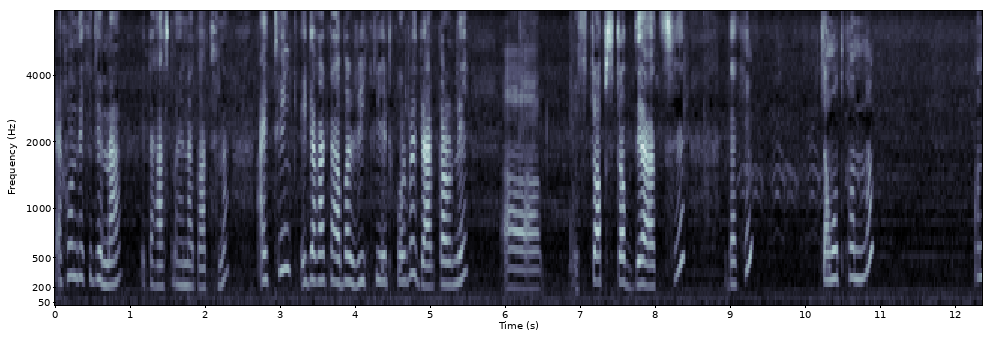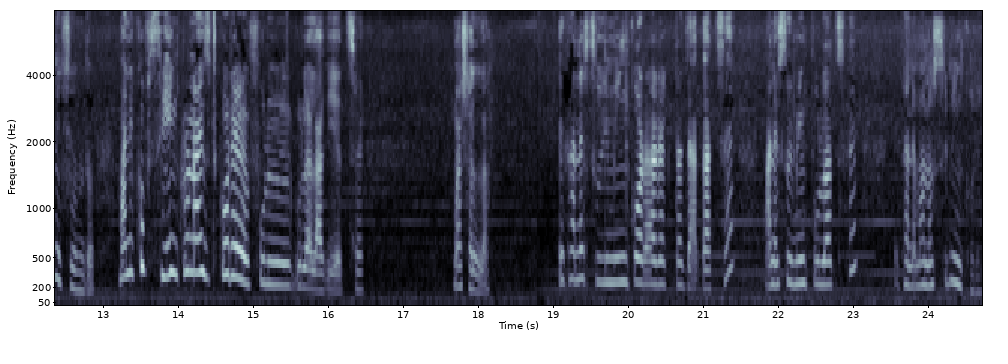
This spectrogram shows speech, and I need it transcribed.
এখন দেখি যে না, এটা হাসনা হেনা গাছ না। আই থিঙ্ক এই জায়গাটা আবার রিক্রিয়েট করবে, যার কারণে স্টপ স্টপ দেওয়া আছে। দেখেন, চমৎকার না? অনেক সুন্দর। মানে খুব সিনক্রোনাইজড করে ফুলগুলা লাগিয়েছে। মাশাল্লাহ এখানে সুইমিং করার একটা জায়গা আছে। মানে সুইমিং পুল আছে। এখানে মানুষ সুইমিং করে।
